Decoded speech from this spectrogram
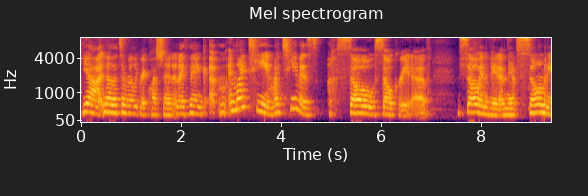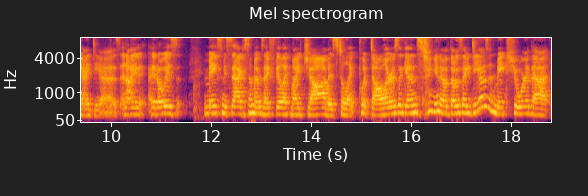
Yeah, no, that's a really great question. And I think, and um, my team, my team is so, so creative so innovative and they have so many ideas and i it always makes me sad because sometimes I feel like my job is to like put dollars against, you know, those ideas and make sure that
